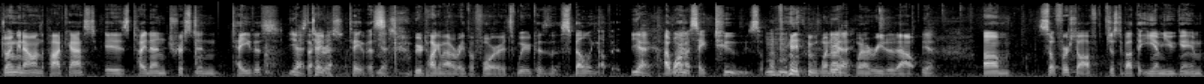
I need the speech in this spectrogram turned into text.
Joining me now on the podcast is tight end Tristan Tavis. Yeah, Is Tavis. correct? Tavis. Yes. We were talking about it right before. It's weird because the spelling of it. Yeah. I want to yeah. say twos when Yeah. I when I read it out. Yeah. Um, so first off, just about the EMU game,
